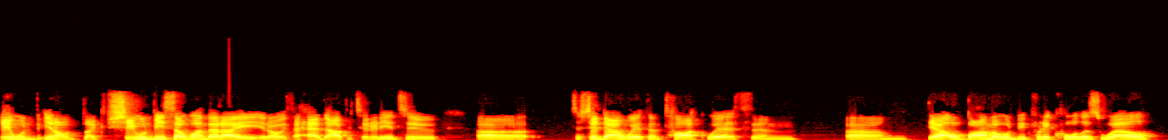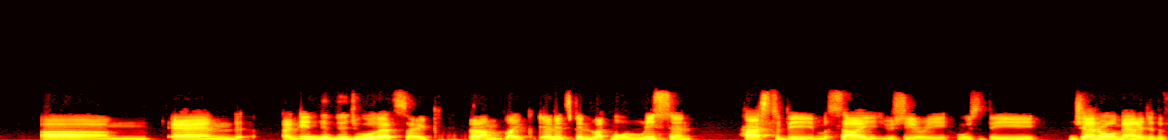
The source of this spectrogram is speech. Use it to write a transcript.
it would you know like she would be someone that I you know if I had the opportunity to uh, to sit down with and talk with and um, yeah Obama would be pretty cool as well um, and an individual that's like that I'm like and it's been like more recent has to be Masai Ujiri who's the general manager the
